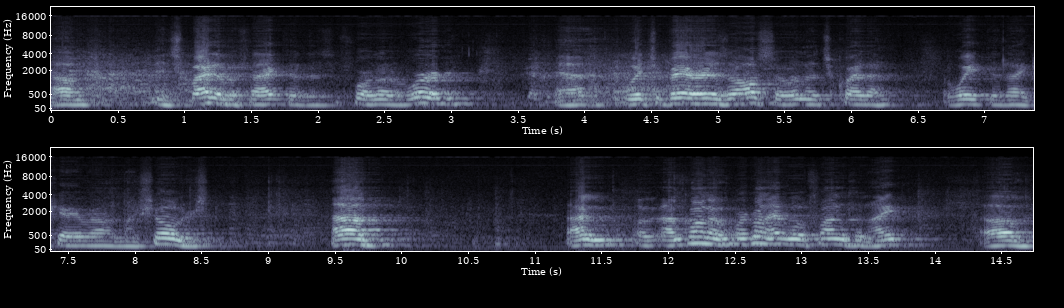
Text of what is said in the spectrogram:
um, in spite of the fact that it's a four-letter word, uh, which bear is also, and it's quite a a weight that I carry around on my shoulders. Um, I'm, I'm gonna, we're gonna have a little fun tonight. Um,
